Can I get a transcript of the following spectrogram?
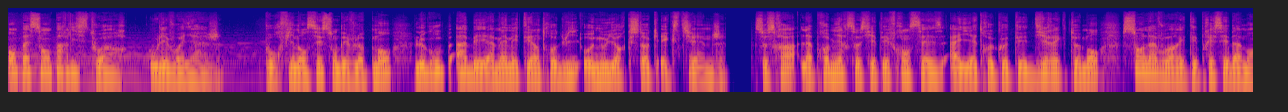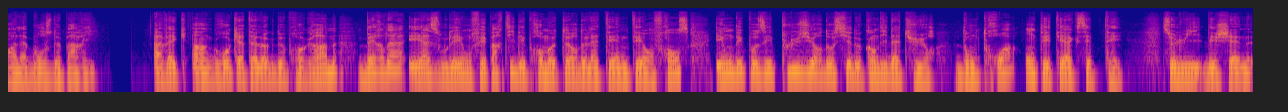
en passant par l'histoire ou les voyages. Pour financer son développement, le groupe AB a même été introduit au New York Stock Exchange. Ce sera la première société française à y être cotée directement sans l'avoir été précédemment à la Bourse de Paris. Avec un gros catalogue de programmes, Berda et Azoulay ont fait partie des promoteurs de la TNT en France et ont déposé plusieurs dossiers de candidature, dont trois ont été acceptés. Celui des chaînes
